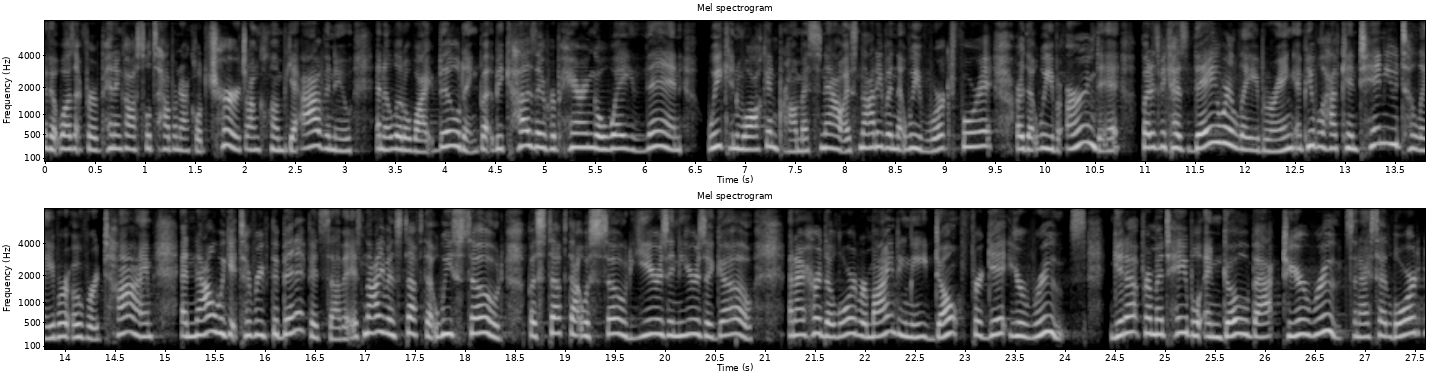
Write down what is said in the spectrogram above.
if it wasn't for Pentecostal Tabernacle Church on Columbia Avenue and a little white building. But because they were preparing a way then, we can walk in promise now. It's not even that we've worked for it or that we've earned it, but it's because they were laboring and people have continued to labor over time. And now we get to reap the benefits of it. It's not even stuff that we sowed, but stuff that was sowed years and years ago. And I heard the Lord reminding me, don't forget your roots. Get up from a table and go back to your roots. And I said, Lord,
